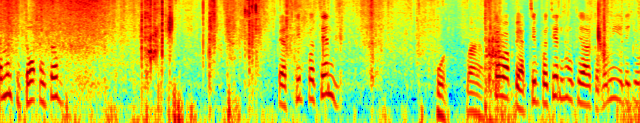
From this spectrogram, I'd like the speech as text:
แต่มันสิตกมันก็แปดสิบเปอร์เซ็นต์พูดมาแล้วแต่ว่าแปดสิบเปอร์เซ็นต์ทั้งเทือกับว่ามีได้อยู่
